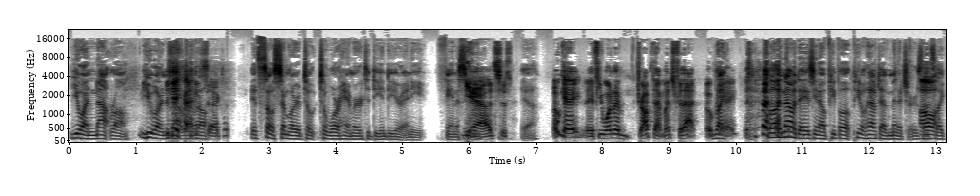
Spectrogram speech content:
you are not wrong. You are not yeah, wrong at all. exactly. It's so similar to, to Warhammer, to D and D, or any fantasy. Yeah, it's just yeah. Okay. If you want to drop that much for that, okay. Right. Well, nowadays, you know, people people have to have miniatures. That's Oh, like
